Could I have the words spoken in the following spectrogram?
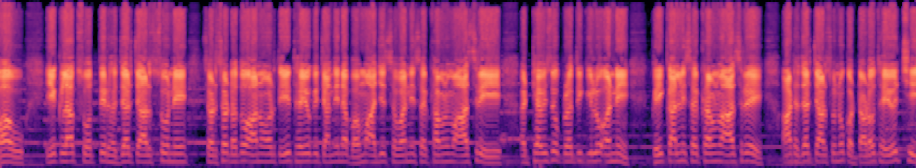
ભાવ એક લાખ સોતેર હજાર ચારસો ને સડસઠ હતો. આનો અર્થ એ થયો કે ચાંદીના ભાવમાં આજે સવારની સરખામણીમાં આશરે અઠ્યાવીસો પ્રતિ કિલો અને ગઈકાલની સરખામણીમાં આશરે આઠ હજાર ચારસોનો ઘટાડો થયો છે.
